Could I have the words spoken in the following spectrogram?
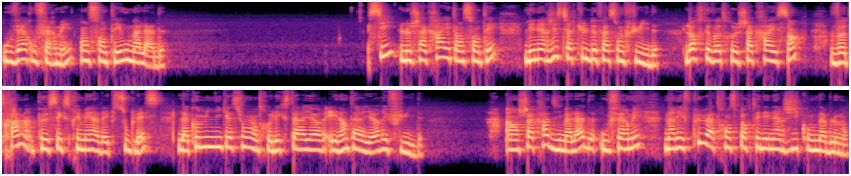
ouverts ou fermés, en santé ou malade. Si le chakra est en santé, l'énergie circule de façon fluide. Lorsque votre chakra est sain, votre âme peut s'exprimer avec souplesse, la communication entre l'extérieur et l'intérieur est fluide. Un chakra dit malade ou fermé n'arrive plus à transporter l'énergie convenablement.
